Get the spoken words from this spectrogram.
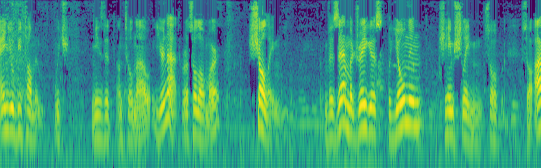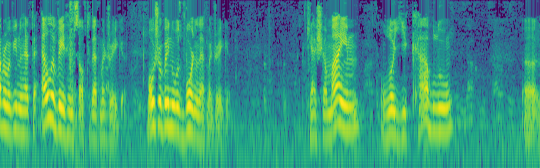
and you'll be Tomim, which means that until now you're not. Rasulomar, Sholem. V'zeh Madregas Yonim Shem Shleim. So, so Avram Avinu had to elevate himself to that Madrega. Moshe Rabbeinu was born in that Madrega. Ki Hashamayim lo yikablu uh,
